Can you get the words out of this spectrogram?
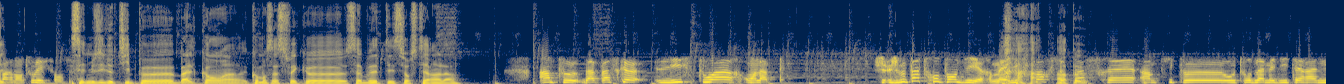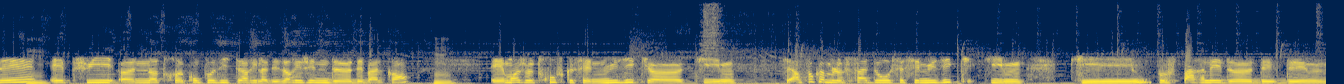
part dans tous les sens. C'est une musique de type euh, Balkan. Hein. Comment ça se fait que ça vous été sur ce terrain-là? Un peu, bah parce que l'histoire, on l'a. Je, je veux pas trop en dire, mais l'histoire se Un passerait un petit peu autour de la Méditerranée. Mhm. Et puis euh, notre compositeur, il a des origines de- des Balkans. Mhm. Et moi, je trouve que c'est une musique euh, qui, c'est un peu comme le fado. C'est ces musiques qui qui peuvent parler de des,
